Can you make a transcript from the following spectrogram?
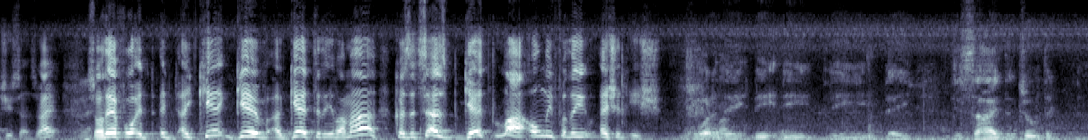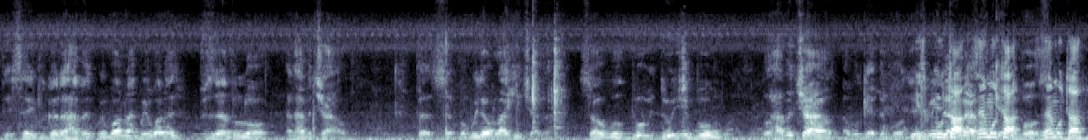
She says right. So therefore, it, it, I can't give a get to the yavama because it says get la only for the eshet ish. What did the, the, the, the, they decide, the two, the, they say, we're gonna have it, we wanna, we wanna preserve the law and have a child. But, so, but we don't like each other. So we'll bo- do your boom, we'll have a child, and we'll get divorced. You It's mutar. to get mutar. Mutar.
